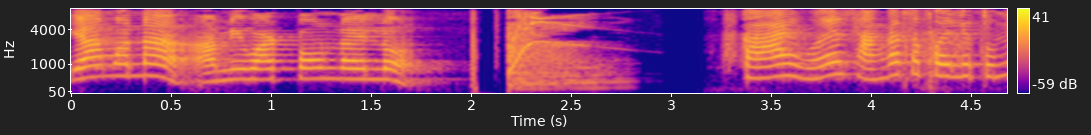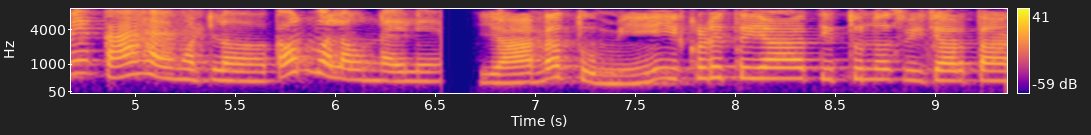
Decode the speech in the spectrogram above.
या म्हणा आम्ही वाट पाहून राहिलो. काय होय? सांगा तर पहिले तुम्ही. काय आहे म्हटलं? काऊन बोलावून राहिले? या ना तुम्ही. इकडे तर या. तिथूनच विचारता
